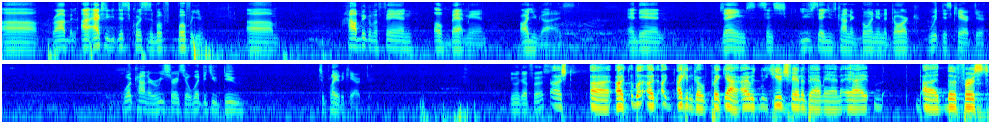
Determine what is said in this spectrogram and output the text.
Uh, Robin, I actually, this question is both, both of you. Um, how big of a fan of Batman are you guys? And then, James, since you said you was kind of going in the dark with this character, what kind of research or what did you do to play the character? You want to go first? Uh, sh- uh, uh, well, uh, I, I can go quick. Yeah, I was a huge fan of Batman. I, uh, the first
